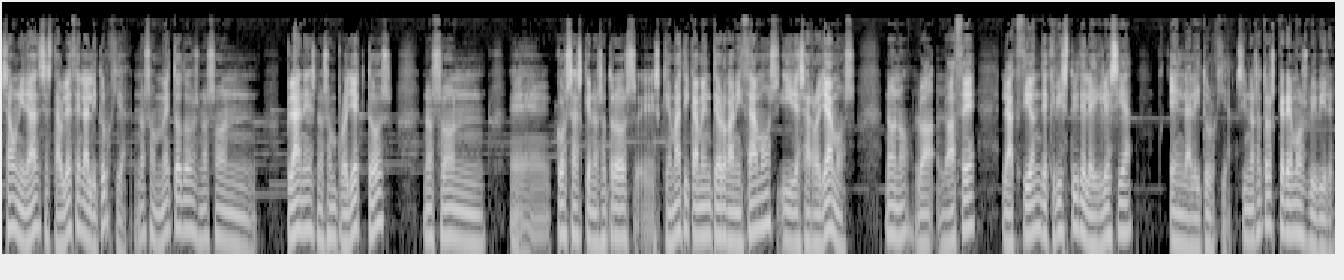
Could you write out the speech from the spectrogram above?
Esa unidad se establece en la liturgia. No son métodos, no son planes, no son proyectos, no son eh, cosas que nosotros esquemáticamente organizamos y desarrollamos. No, no, lo, lo hace la acción de Cristo y de la Iglesia en la liturgia. Si nosotros queremos vivir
